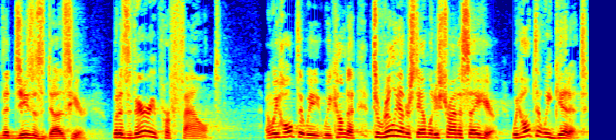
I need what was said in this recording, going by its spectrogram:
that Jesus does here, but it's very profound. And we hope that we, we come to, to really understand what he's trying to say here. We hope that we get it.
